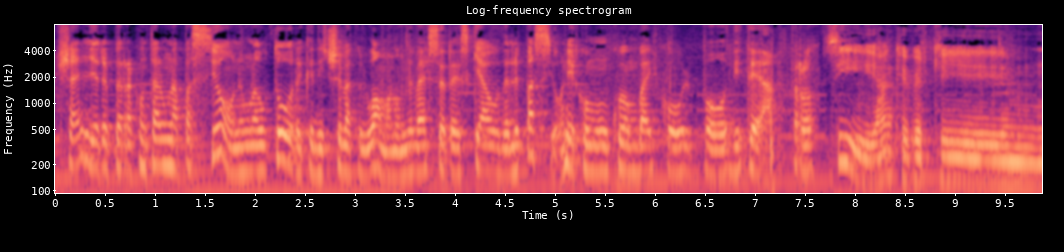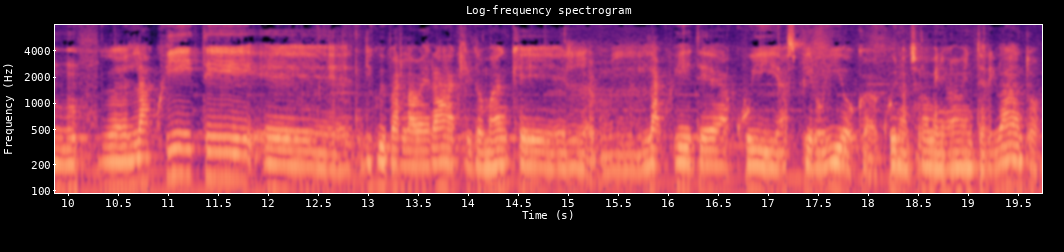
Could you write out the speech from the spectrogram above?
Scegliere per raccontare una passione un autore che diceva che l'uomo non deve essere schiavo delle passioni è comunque un bel colpo di teatro. Sì, anche perché mh, la quiete eh, di cui parlava Eraclito, ma anche l- la quiete a cui aspiro io, a cui non sono minimamente arrivato,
